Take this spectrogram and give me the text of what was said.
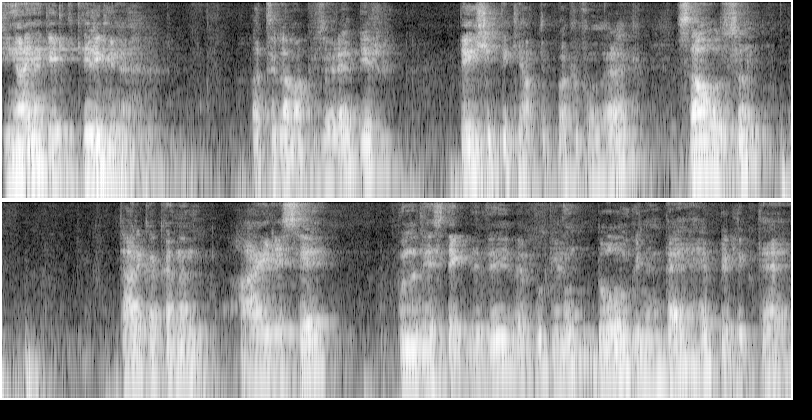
dünyaya geldikleri günü hatırlamak üzere bir değişiklik yaptık vakıf olarak. Sağ olsun Tarık Akan'ın ailesi bunu destekledi ve bugün doğum gününde hep birlikte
